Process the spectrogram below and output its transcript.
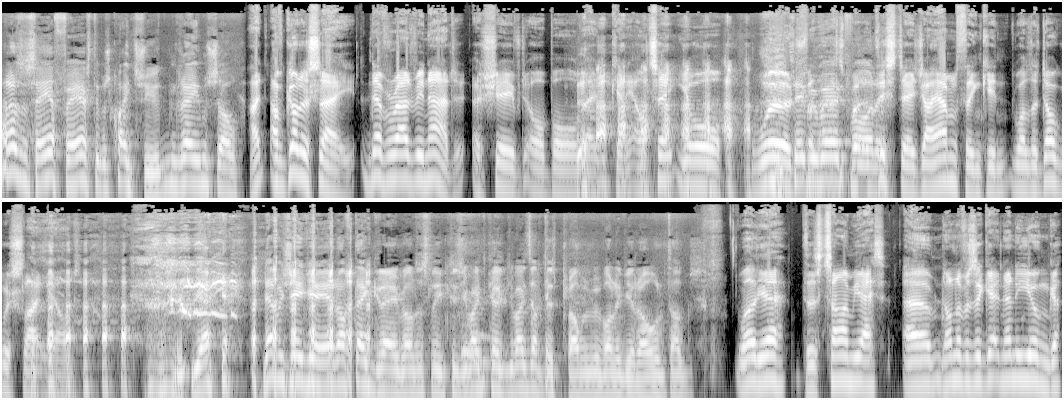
as I say, at first it was quite soothing, Graham, so I, I've got to say, never having had a shaved or bald head, Kenny. I'll take your word Take for my that. word but for at it. this stage, I am thinking, well, the dog was slightly odd. yeah, never shave your hair off then, Graham, honestly, because you might, you might have this problem with one of your old dogs. well, yeah, there's time yet. Um, none of us are getting any younger.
